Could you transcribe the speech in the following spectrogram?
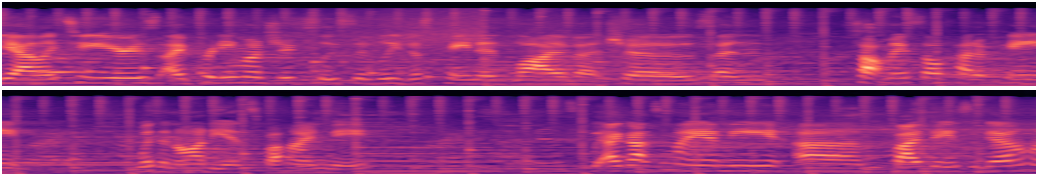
yeah like two years I pretty much exclusively just painted live at shows and taught myself how to paint with an audience behind me. I got to Miami um, five days ago,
